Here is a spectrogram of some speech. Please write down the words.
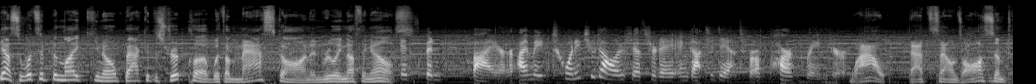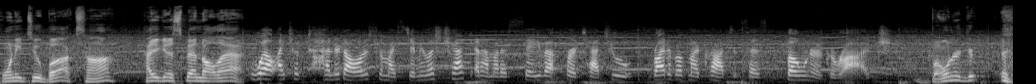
yeah, so what's it been like, you know, back at the strip club with a mask on and really nothing else? It's been fire. I made $22 yesterday and got to dance for a park ranger. Wow, that sounds awesome. 22 bucks, huh? How are you going to spend all that? Well, I took $100 from my stimulus check and I'm going to save up for a tattoo right above my crotch that says Boner Garage. Boner gar-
